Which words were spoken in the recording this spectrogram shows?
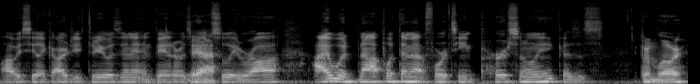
obviously like RG three was in it and Baylor was Yeah. absolutely raw. I would not put them at 14 personally because it's Put them lower.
